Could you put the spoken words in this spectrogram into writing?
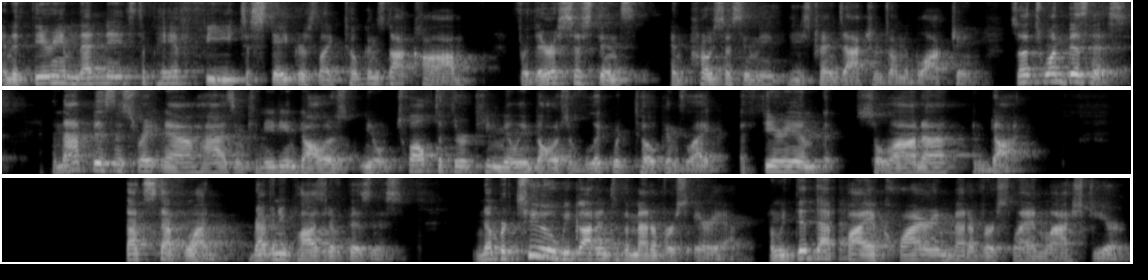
and Ethereum then needs to pay a fee to stakers like tokens.com for their assistance in processing these, transactions on the blockchain. So that's one business. And that business right now has in Canadian dollars, you know, 12 to 13 million dollars of liquid tokens like Ethereum, Solana, and DOT. That's step one, revenue positive business. Number two, we got into the metaverse area, and we did that by acquiring Metaverse Land last year.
